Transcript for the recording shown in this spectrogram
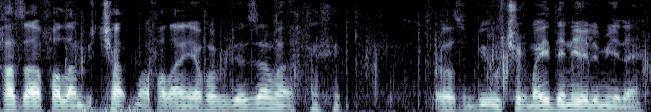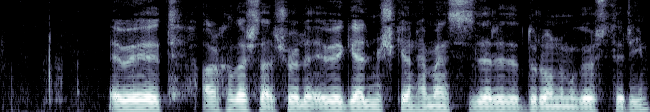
kaza falan bir çarpma falan yapabiliyoruz ama olsun bir uçurmayı deneyelim yine. Evet arkadaşlar şöyle eve gelmişken hemen sizlere de drone'umu göstereyim.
